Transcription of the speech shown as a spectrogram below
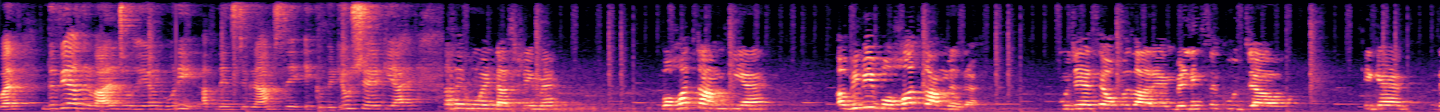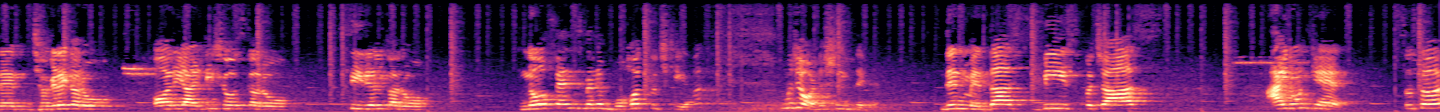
वेल दिव्या अग्रवाल जो है, उन्होंने अपने इंस्टाग्राम से एक वीडियो शेयर किया है। हूँ इंडस्ट्री में बहुत काम किया है। अभी भी बहुत काम मिल रहा है। मुझे ऐसे ऑफर्स आ रहे हैं बिल्डिंग से कूद जाओ, ठीक है? देन झगड़े करो, और रियलिटी शोज़ करो सीरियल करो। नो no ऑफेंस मैंने बहुत कुछ किया। मुझे ऑडिशन दे दिन में दस, बीस, पचास I don't care so sir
